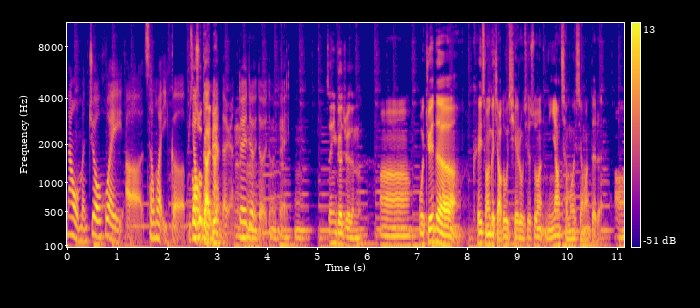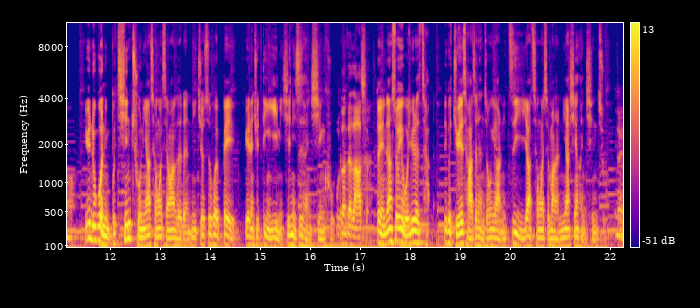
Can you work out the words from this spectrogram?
那我们就会呃成为一个比较做出改变温暖的人。嗯对对对对对。嗯正义哥觉得呢？呃，我觉得可以从一个角度切入，就是说你要成为什么样的人。啊，因为如果你不清楚你要成为什么样的人，你就是会被别人去定义你，其实你是很辛苦不。断在拉扯。对，那所以我觉得察那个觉察真的很重要，你自己要成为什么样的人，你要先很清楚。对，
